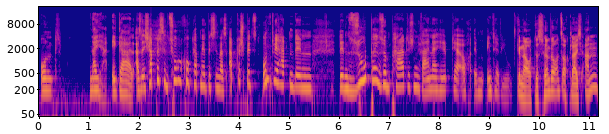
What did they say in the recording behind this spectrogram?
Und naja, egal. Also ich habe ein bisschen zugeguckt, habe mir ein bisschen was abgespitzt und wir hatten den, den super sympathischen Rainer Hilbt ja auch im Interview. Genau, das hören wir uns auch gleich an.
